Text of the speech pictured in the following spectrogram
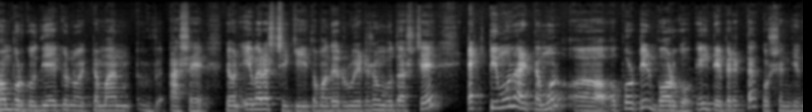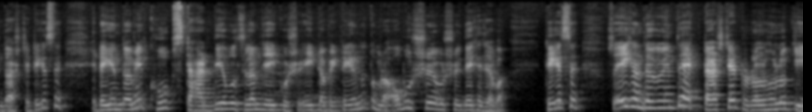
সম্পর্ক দিয়ে কোনো একটা মান আসে। যেমন এবার আসছে কি, তোমাদের রুয়েটে সম্ভবত আসছে একটি মূল আর একটা মূল অপরটির বর্গ, এই টাইপের একটা কোশ্চেন কিন্তু আসছে, ঠিক আছে? এটা কিন্তু আমি খুব স্টার্ট দিয়ে বলছিলাম যে এই কোশ্চেন এই টপিকটা কিন্তু তোমরা অবশ্যই অবশ্যই দেখে যাবা। ঠিক আছে? সো এইখান থেকে কিন্তু একটা আসছে টোটাল হলো কি?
